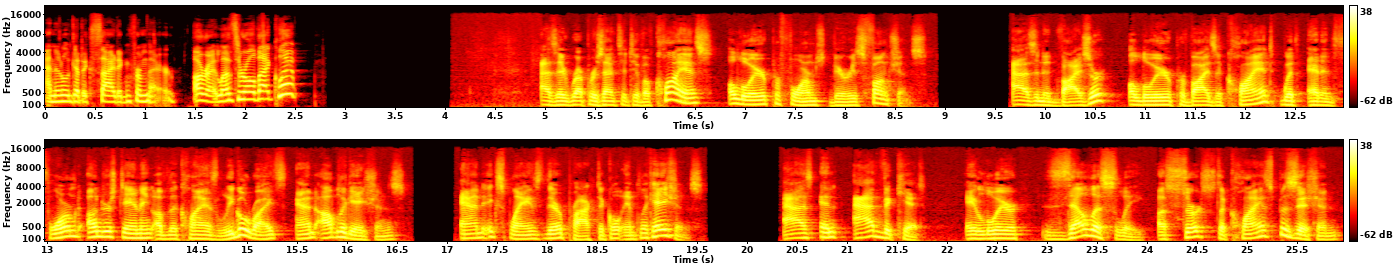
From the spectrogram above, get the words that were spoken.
and it'll get exciting from there. All right, let's roll that clip. As a representative of clients, a lawyer performs various functions. As an advisor, a lawyer provides a client with an informed understanding of the client's legal rights and obligations and explains their practical implications. As an advocate, a lawyer zealously asserts the client's position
